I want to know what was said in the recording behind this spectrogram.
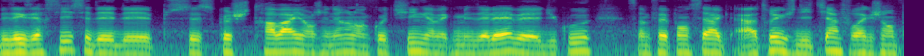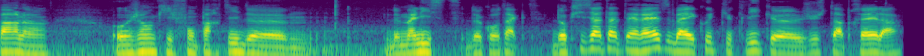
exercices et des, c'est ce que je travaille en général en coaching avec mes élèves et du coup ça me fait penser à, un truc. Je dis tiens, il faudrait que j'en parle aux gens qui font partie de, de ma liste de contacts. Donc si ça t'intéresse, bah écoute, tu cliques juste après là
